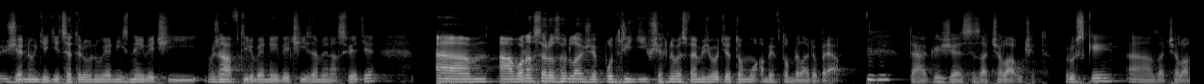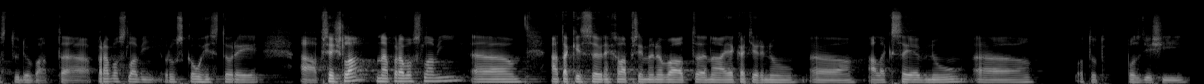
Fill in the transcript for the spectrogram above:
ženu dědice trůnu jedný z největší, možná v té době největší země na světě. Um, a ona se rozhodla, že podřídí všechno ve svém životě tomu, aby v tom byla dobrá. Mm-hmm. Takže se začala učit rusky, a začala studovat pravoslaví, ruskou historii a přešla na pravoslaví uh, a taky se nechala přejmenovat na Jekatěrinu uh, Alexejevnu, o to pozdější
